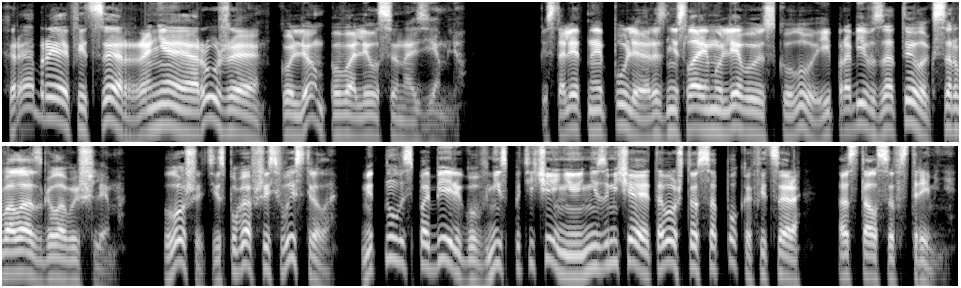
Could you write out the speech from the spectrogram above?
Храбрый офицер, роняя оружие, кулем повалился на землю. Пистолетная пуля разнесла ему левую скулу и, пробив затылок, сорвала с головы шлем. Лошадь, испугавшись выстрела, метнулась по берегу вниз по течению, не замечая того, что сапог офицера остался в стремени.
